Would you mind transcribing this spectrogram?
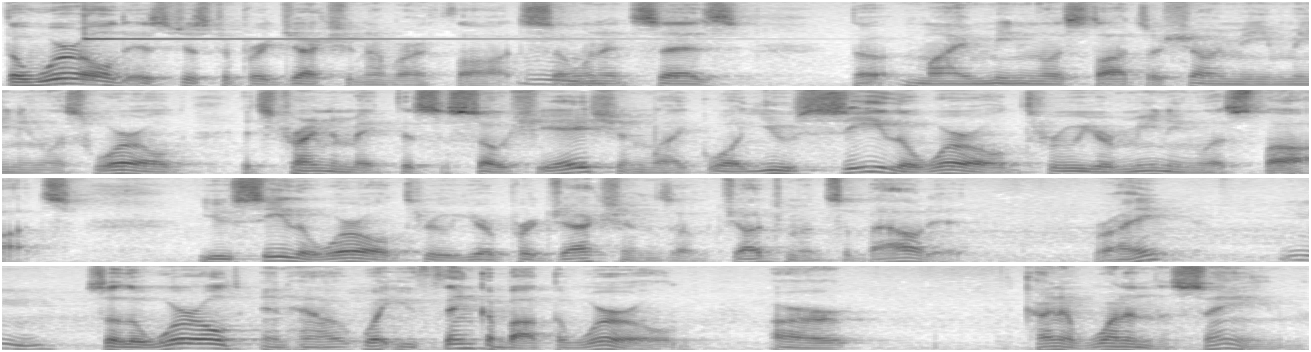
The world is just a projection of our thoughts. Mm. So when it says the, my meaningless thoughts are showing me a meaningless world, it's trying to make this association like, well, you see the world through your meaningless thoughts. You see the world through your projections of judgments about it, right? Mm. So the world and how what you think about the world are kind of one and the same.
